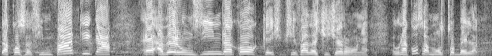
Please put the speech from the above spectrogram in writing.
La cosa simpatica è avere un sindaco che ci fa da cicerone, è una cosa molto bella.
